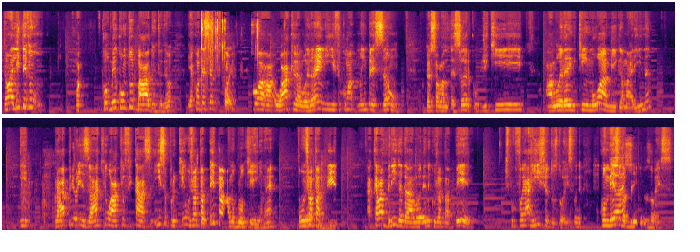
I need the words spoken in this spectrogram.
Então ali teve um. Uma, ficou meio conturbado, entendeu? E aconteceu que Foi. ficou a- o Akio e a Lorraine e ficou uma, uma impressão pro pessoal lá do The Circle de que a Lorraine queimou a amiga Marina e para priorizar que o Akio ficasse. Isso porque o JP tava no bloqueio, né? Então o. JP, aquela briga da Lorraine com o JP, tipo, foi a rixa dos dois. Foi o começo Eu da acho- briga dos dois.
